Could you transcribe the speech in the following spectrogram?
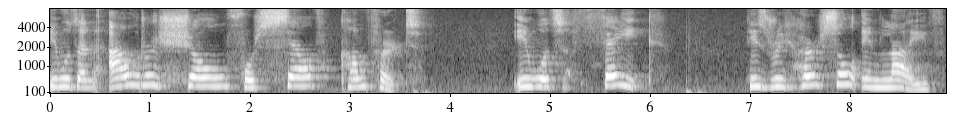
It was an outer show for self comfort. It was fake. His rehearsal in life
